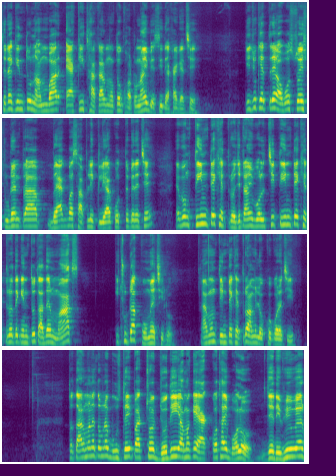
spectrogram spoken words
সেটা কিন্তু নাম্বার একই থাকার মতো ঘটনাই বেশি দেখা গেছে। কিছু ক্ষেত্রে অবশ্যই স্টুডেন্টরা ব্যাগ বা সাপ্লি ক্লিয়ার করতে পেরেছে। এবং তিনটে ক্ষেত্র, যেটা আমি বলছি তিনটে ক্ষেত্রতে কিন্তু তাদের মার্কস কিছুটা কমেছিল। এমন তিনটে ক্ষেত্র আমি লক্ষ্য করেছি। তো তার মানে তোমরা বুঝতেই পারছ, যদি আমাকে এক কথায় বলো যে রিভিউয়ের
